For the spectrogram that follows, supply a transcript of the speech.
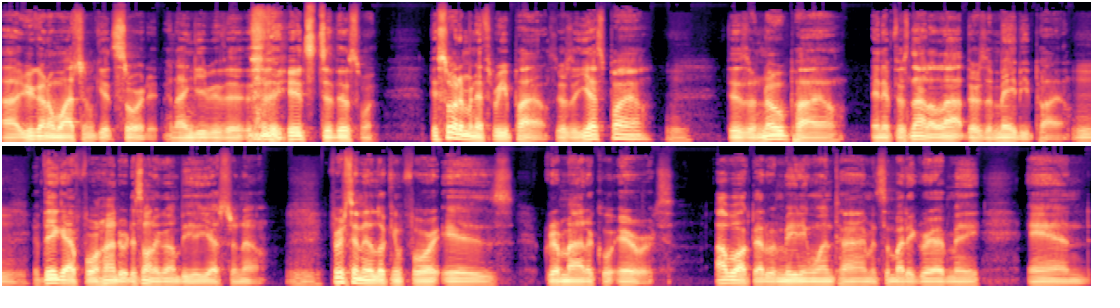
uh, you're going to watch them get sorted, and I can give you the, the hits to this one. They sort them into three piles. There's a yes pile, mm. there's a no pile, and if there's not a lot, there's a maybe pile. Mm. If they got 400, it's only going to be a yes or no. Mm-hmm. First thing they're looking for is grammatical errors. I walked out of a meeting one time and somebody grabbed me and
